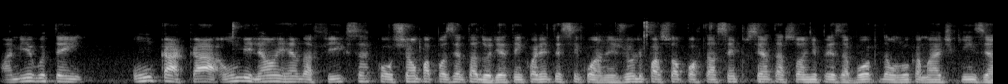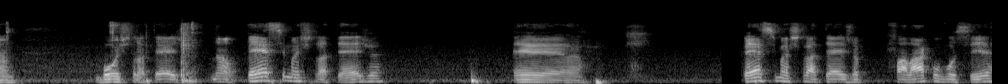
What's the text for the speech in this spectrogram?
Amigo tem 1kk, 1 milhão em renda fixa, colchão para aposentadoria, tem 45 anos. Em julho passou a aportar 100% ações de empresa boa que dão lucro há mais de 15 anos. Boa estratégia? Não, péssima estratégia. É... Péssima estratégia falar com você.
